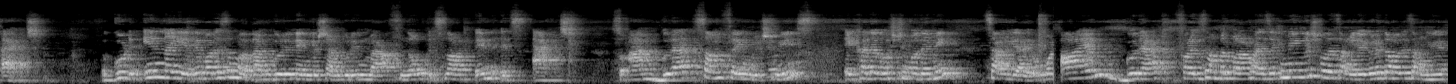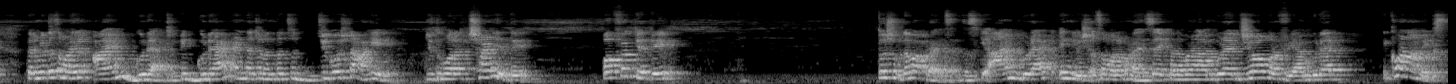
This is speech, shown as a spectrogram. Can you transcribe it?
ॲट गुड इन नाही येते बरेच म्हणतात I am good in English I am good in math no it's not in it's at so I am good at something which means एखाद्या गोष्टीमध्ये मी चांगली आहे. I am good at for example मला म्हणायचं की मी इंग्लिशमध्ये चांगली आहे गणितामध्ये चांगली आहे तर मी कसं म्हणेल I am good at okay good at and त्याच्यानंतरचं जी गोष्ट आहे जी तुम्हाला छान येते परफेक्ट येते. तो शब्द वापरायचा. जसं की I am good at English असं मला म्हणायचं. एखादा म्हणा I am good at geography I am good at economics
